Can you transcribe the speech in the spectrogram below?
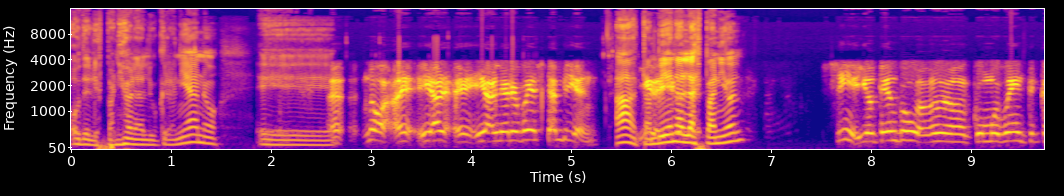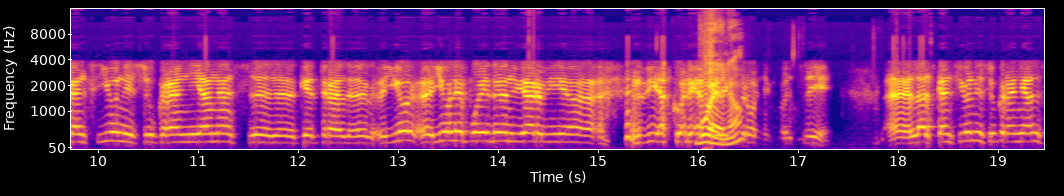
o del español al ucraniano. No, y al, revés también. Ah, ¿también al español? Sí, yo tengo uh, como 20 canciones ucranianas uh, que yo, yo le puedo enviar vía, vía correo electrónico, sí. Eh, las canciones ucranianas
